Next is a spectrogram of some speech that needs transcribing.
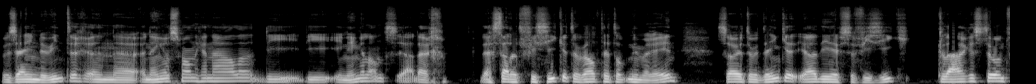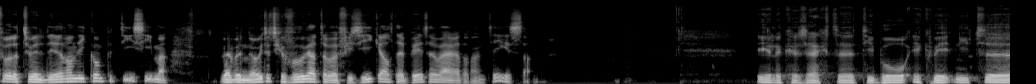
we zijn in de winter een, eh, een Engelsman gaan halen, die, die in Engeland, ja, daar, daar staat het fysieke toch altijd op nummer één. Zou je toch denken, ja, die heeft zijn fysiek klaargestoomd voor het tweede deel van die competitie, maar we hebben nooit het gevoel gehad dat we fysiek altijd beter waren dan een tegenstander. Eerlijk gezegd, uh, Thibaut, ik weet niet uh,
